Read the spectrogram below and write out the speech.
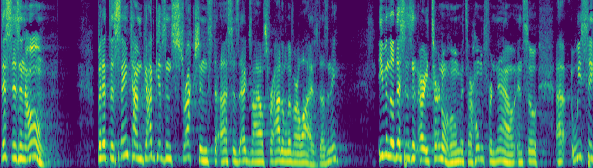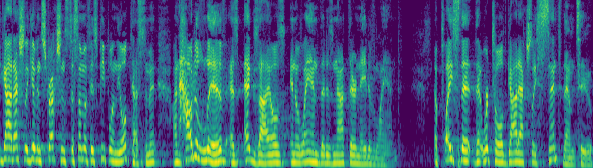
This isn't home. But at the same time, God gives instructions to us as exiles for how to live our lives, doesn't He? Even though this isn't our eternal home, it's our home for now. And so uh, we see God actually give instructions to some of his people in the Old Testament on how to live as exiles in a land that is not their native land a place that, that we're told God actually sent them to.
